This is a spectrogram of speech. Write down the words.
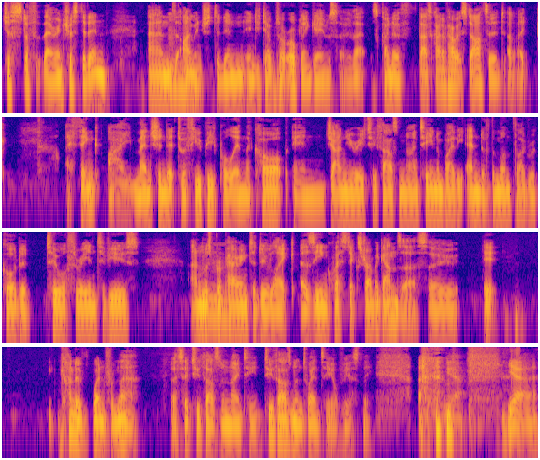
just stuff that they're interested in. And mm-hmm. I'm interested in indie tabletop role playing games, so that's kind of that's kind of how it started. Like, I think I mentioned it to a few people in the co-op in January 2019, and by the end of the month, I'd recorded two or three interviews, and was mm-hmm. preparing to do like a Zine Quest extravaganza. So it, it kind of went from there let's say 2019, 2020, obviously. Yeah. yeah.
